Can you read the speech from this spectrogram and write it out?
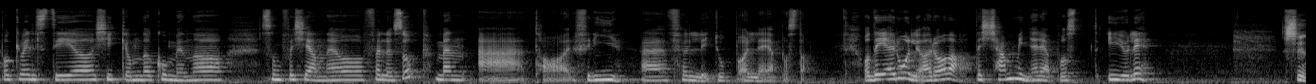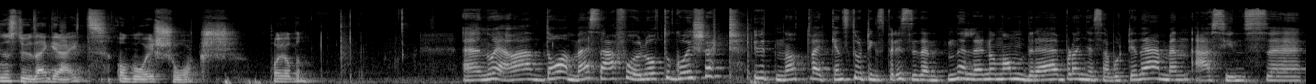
på kveldstid og kikker om det har kommet noe som fortjener å følges opp. Men jeg tar fri. Jeg følger ikke opp alle e-poster. Og det er roligere òg, da. Det kommer mindre e-post i juli. Synes du det er greit å gå i shorts på jobben? Eh, nå er jeg dame, så jeg får jo lov til å gå i skjørt uten at verken stortingspresidenten eller noen andre blander seg borti det. Men jeg syns eh,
